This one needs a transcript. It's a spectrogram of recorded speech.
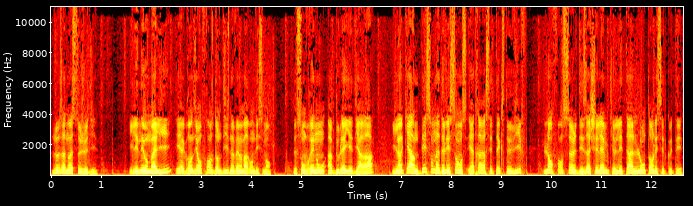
lausannoise ce jeudi. Il est né au Mali et a grandi en France dans le 19e arrondissement. De son vrai nom, Abdoulaye Diarra, il incarne dès son adolescence et à travers ses textes vifs l'enfant seul des HLM que l'État a longtemps laissé de côté.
